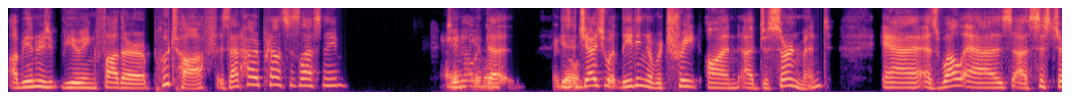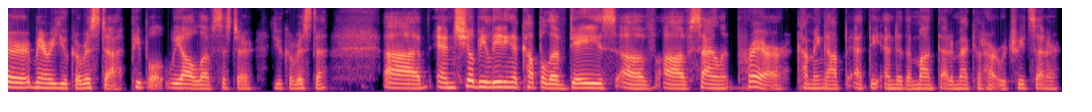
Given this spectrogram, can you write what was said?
I'll be interviewing Father Puthoff. Is that how I pronounce his last name? Do you know that he's a Jesuit leading a retreat on uh, discernment, as well as uh, Sister Mary Eucharista. People, we all love Sister Eucharista, uh, and she'll be leading a couple of days of of silent prayer coming up at the end of the month at Immaculate Heart Retreat Center.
